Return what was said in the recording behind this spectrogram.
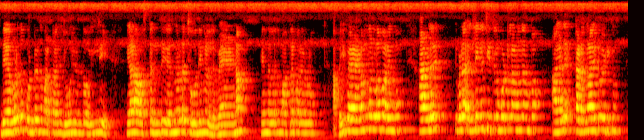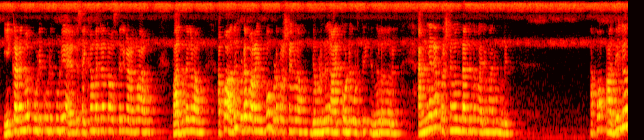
ഇത് എവിടുന്ന് കൊണ്ടുവരുന്ന ഭർത്താവിന് ജോലി ഉണ്ടോ ഇല്ലേ. ഇയാളുടെ അവസ്ഥ എന്ത് എന്നുള്ള ചോദ്യങ്ങളില്ല. വേണം എന്നുള്ളത് മാത്രമേ പറയുള്ളൂ. അപ്പോൾ ഈ വേണം എന്നുള്ള പറയുമ്പോൾ അയാൾ ഇവിടെ അല്ലെങ്കിൽ ചീറ്റലും പൊട്ടലാണെന്ന് പറയുമ്പോൾ അയാൾ കടങ്ങളായിട്ട് മേടിക്കും. ഈ കടങ്ങൾ കൂടി കൂടി കൂടി അയാൾക്ക് സഹിക്കാൻ പറ്റാത്ത അവസ്ഥയിൽ കടങ്ങളാകും. ബാധ്യതകളാവും. അപ്പോൾ അത് ഇവിടെ പറയുമ്പോൾ ഇവിടെ പ്രശ്നങ്ങളാവും. ഇത് ഇവിടുന്ന് ആർക്കൊണ്ട് കൊടുത്ത് എന്നുള്ളത് പറയും. അങ്ങനെ പ്രശ്നങ്ങൾ ഉണ്ടാക്കുന്ന ഭാര്യമാരുണ്ട്. അപ്പോൾ അതിൽ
